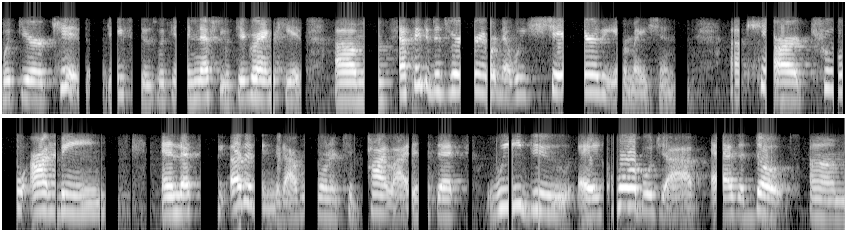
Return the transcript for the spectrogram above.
with your kids, nieces, with your nephews, with your grandkids. Um, I think that it's very, very important that we share the information. Uh, kids are beings, and that's the other thing that I wanted to highlight is that we do a horrible job as adults um,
